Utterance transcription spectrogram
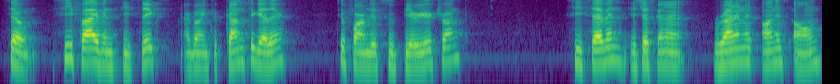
So C5 and C6 are going to come together to form the superior trunk. C7 is just going to run on its own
